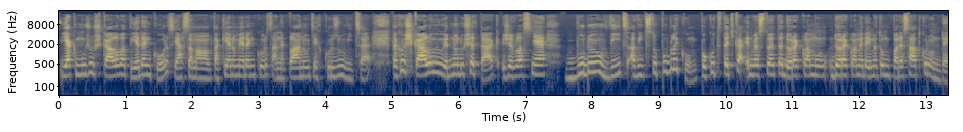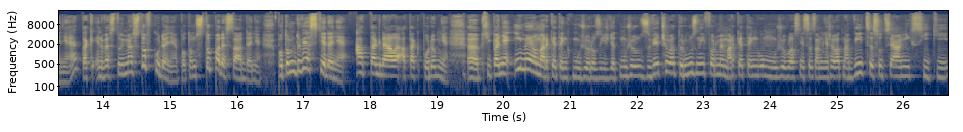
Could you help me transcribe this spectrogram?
Jak můžu škálovat jeden kurz? Já sama mám taky jenom jeden kurz a neplánuju těch kurzů více. Tak ho škáluju jednoduše tak, že vlastně buduju víc a víc to publikum. Pokud teďka investujete do, reklamu, do reklamy, dejme tomu 50 korun denně, tak investujme stovku denně, potom 150 denně, potom 200 denně a tak dále a tak podobně. E, případně e-mail marketing můžu rozjíždět, můžu zvětšovat různé formy marketingu, můžu vlastně vlastně se zaměřovat na více sociálních sítí,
